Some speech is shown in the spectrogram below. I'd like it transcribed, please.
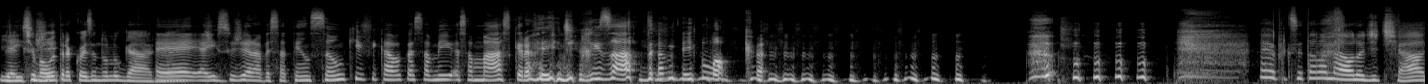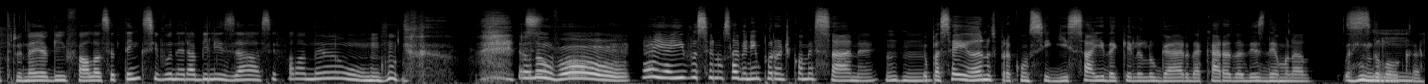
E aí tinha uma outra coisa no lugar, né? é, aí isso gerava essa tensão que ficava com essa, meio, essa máscara meio de risada, meio louca. É, porque você tá lá na aula de teatro, né? E alguém fala, você tem que se vulnerabilizar. Você fala, não, eu não vou. É, e aí você não sabe nem por onde começar, né? Uhum. Eu passei anos para conseguir sair daquele lugar da cara da Desdemona rindo Sim. louca.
